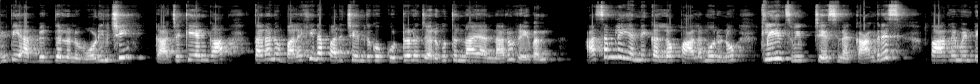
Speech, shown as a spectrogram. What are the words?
ఎంపీ అభ్యర్థులను ఓడించి రాజకీయంగా తనను బలహీనపరిచేందుకు కుట్రలు జరుగుతున్నాయన్నారు రేవంత్. అసెంబ్లీ ఎన్నికల్లో పాలమూరును క్లీన్ స్వీప్ చేసిన కాంగ్రెస్ పార్లమెంటు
